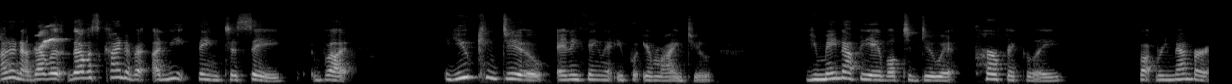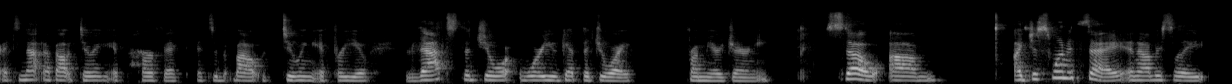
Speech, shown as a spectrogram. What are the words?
I don't know, that was, that was kind of a, a neat thing to see, but you can do anything that you put your mind to. You may not be able to do it perfectly, but remember, it's not about doing it perfect. It's about doing it for you. That's the joy where you get the joy from your journey. So um, I just want to say, and obviously,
